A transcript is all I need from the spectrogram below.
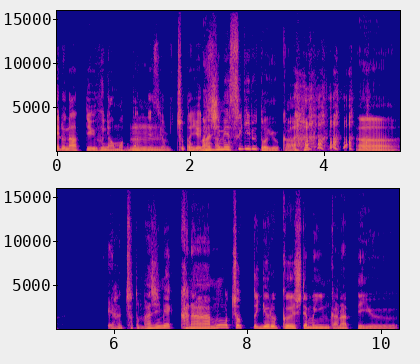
けるなっていうふうには思ったんですようん。ちょっと真面目すぎるというか、あ いやちょっと真面目かな。もうちょっと緩くしてもいいんかなっていう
